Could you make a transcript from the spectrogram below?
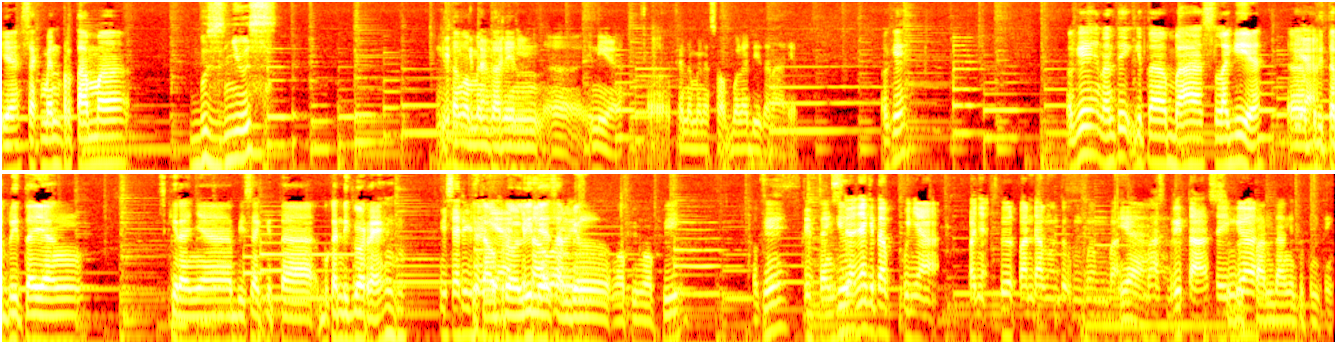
ya segmen pertama Buzz News Mungkin kita ngomentarin ini. eh, ini ya eh, fenomena sepak bola di tanah air. Oke, oke nanti kita bahas lagi ya eh, Iya. berita-berita yang sekiranya bisa kita bukan digoreng, bisa di kita iya, obrolin kita ya obrolin. sambil ngopi-ngopi. Oke, thank you. Setidaknya kita punya banyak sudut pandang untuk membahas Iya. berita Sudut sehingga pandang itu penting.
